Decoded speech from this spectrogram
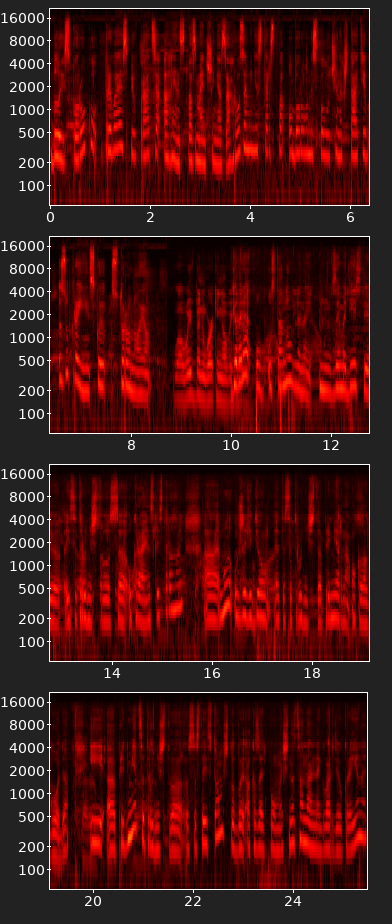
Близько року триває співпраця Агентства зменшення загрози Міністерства оборони Сполучених Штатів з українською стороною. Well, we've been working over Говоря here. об установленной м, взаимодействии и сотрудничеству с украинской стороной, а, мы уже ведем это сотрудничество примерно около года. И а, предмет сотрудничества состоит в том, чтобы оказать помощь Национальной гвардии Украины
